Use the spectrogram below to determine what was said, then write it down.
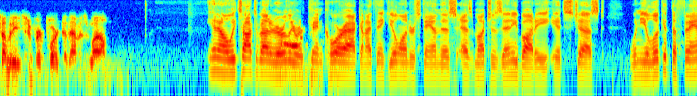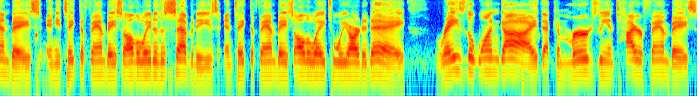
somebody super important to them as well. You know, we talked about it earlier with um, Ken Korach, and I think you'll understand this as much as anybody. It's just when you look at the fan base and you take the fan base all the way to the 70s and take the fan base all the way to we are today, Ray's the one guy that can merge the entire fan base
